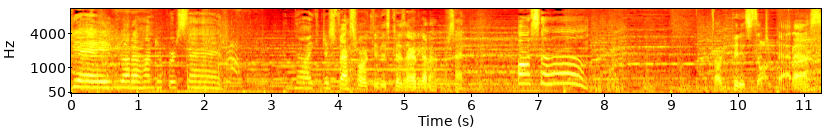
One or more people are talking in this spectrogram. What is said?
Yay, we got hundred percent. Now I can just fast forward through this because I already got hundred percent. Awesome! Dark Pit is such a badass.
